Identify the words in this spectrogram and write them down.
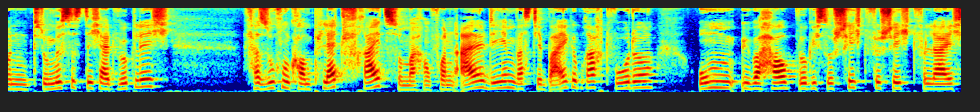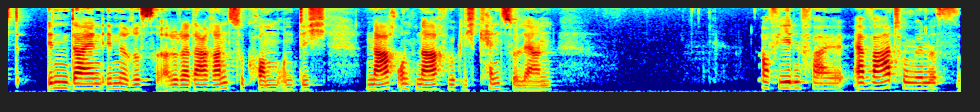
Und du müsstest dich halt wirklich versuchen, komplett frei zu machen von all dem, was dir beigebracht wurde, um überhaupt wirklich so Schicht für Schicht vielleicht in dein Inneres oder da ranzukommen und dich nach und nach wirklich kennenzulernen. Auf jeden Fall. Erwartungen ist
